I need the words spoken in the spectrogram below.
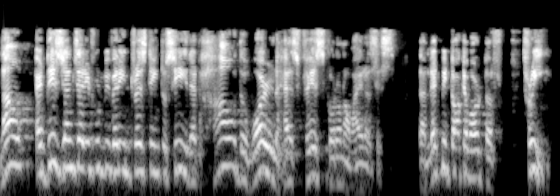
Now, at this juncture, it would be very interesting to see that how the world has faced coronaviruses. Then let me talk about the three.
